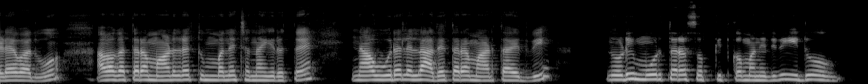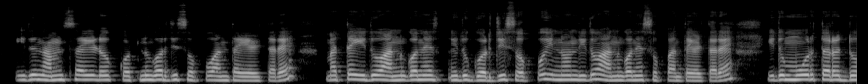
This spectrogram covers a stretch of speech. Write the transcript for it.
ಎಳೆವಾದವು. ಆವಾಗ ಆ ಥರ ಮಾಡಿದ್ರೆ ತುಂಬಾ ಚೆನ್ನಾಗಿರುತ್ತೆ. ನಾವು ಊರಲ್ಲೆಲ್ಲ ಅದೇ ಥರ ಮಾಡ್ತಾ ಇದ್ವಿ. ನೋಡಿ ಮೂರು ಥರ ಸೊಪ್ಪು ಕಿತ್ಕೊಂಬಂದಿದ್ವಿ ಇದು ಇದು ನಮ್ಮ ಸೈಡು ಕೊಟ್ನಗೊರ್ಜಿ ಸೊಪ್ಪು ಅಂತ ಹೇಳ್ತಾರೆ. ಮತ್ತು ಇದು ಅನ್ಗೊನೆ, ಇದು ಗೊರ್ಜಿ ಸೊಪ್ಪು, ಇನ್ನೊಂದು ಇದು ಅನ್ಗೊನೆ ಸೊಪ್ಪು ಅಂತ ಹೇಳ್ತಾರೆ. ಇದು ಮೂರು ಥರದ್ದು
